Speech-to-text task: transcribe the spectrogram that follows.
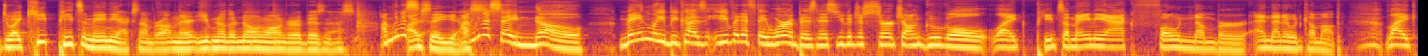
Do I keep Pizza Maniac's number on there even though they're no longer a business? I'm gonna. I say yes. I'm gonna say no. Mainly because even if they were a business, you could just search on Google like Pizza Maniac phone number and then it would come up. Like,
